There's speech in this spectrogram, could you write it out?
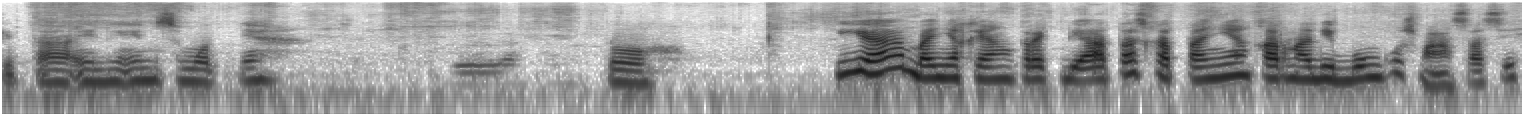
Kita iniin semutnya. Tuh. Iya banyak yang krek di atas katanya karena dibungkus. Masa sih?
